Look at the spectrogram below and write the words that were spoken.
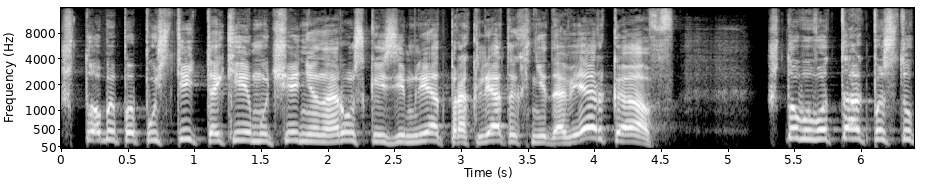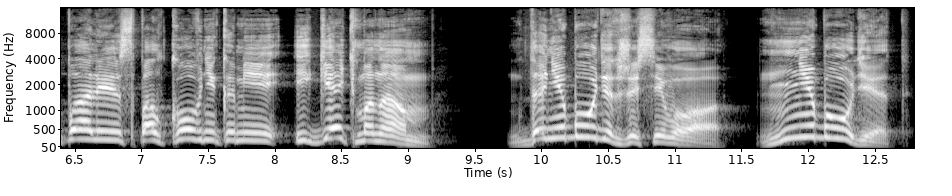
Чтобы попустить такие мучения на русской земле от проклятых недоверков? Чтобы вот так поступали с полковниками и гетьманом? Да не будет же сего! Не будет!»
